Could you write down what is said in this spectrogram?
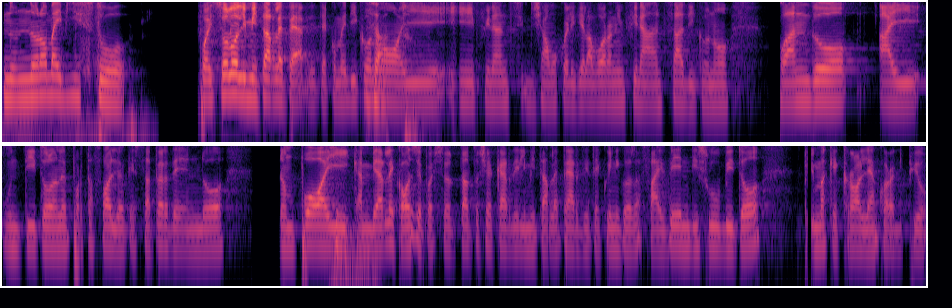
non, non ho mai visto... Puoi solo limitare le perdite, come dicono Esatto. i, i finanzi- diciamo quelli che lavorano in finanza, dicono quando hai un titolo nel portafoglio che sta perdendo, non puoi Sì. cambiare le cose, puoi soltanto cercare di limitare le perdite. Quindi cosa fai? Vendi subito prima che crolli ancora di più.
